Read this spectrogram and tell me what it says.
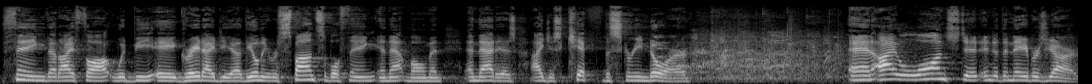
thing that I thought would be a great idea, the only responsible thing in that moment, and that is I just kicked the screen door and I launched it into the neighbor's yard.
